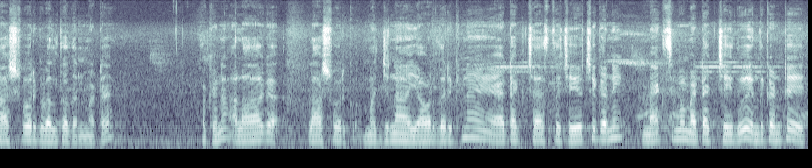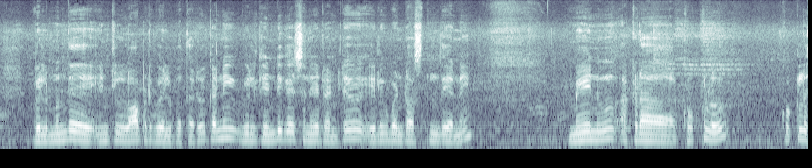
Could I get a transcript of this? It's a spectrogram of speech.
లాస్ట్ వరకు వెళ్తుంది అనమాట ఓకేనా? అలాగా లాస్ట్ వరకు. మధ్యన ఎవరి దొరికినా అటాక్ చేస్తే చేయొచ్చు కానీ మ్యాక్సిమం అటాక్ చేయదు. ఎందుకంటే వీళ్ళు ముందే ఇంట్లో లోపలికి వెళ్ళిపోతారు. కానీ వీళ్ళకి ఇండికేషన్ ఏంటంటే ఎలుగుబంటి వస్తుంది అని. మెయిన్ అక్కడ కుక్కలు కుక్కలు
